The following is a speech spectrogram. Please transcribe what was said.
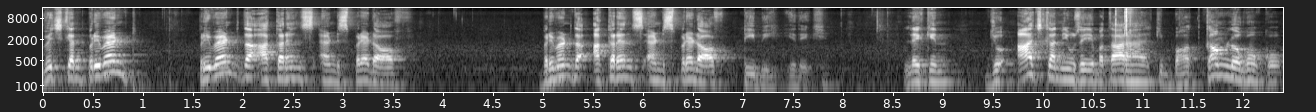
which can prevent prevent the occurrence and spread of prevent the occurrence and spread of TB ये देखिए। लेकिन जो आज का न्यूज़ है, ये बता रहा है कि बहुत कम लोगों को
